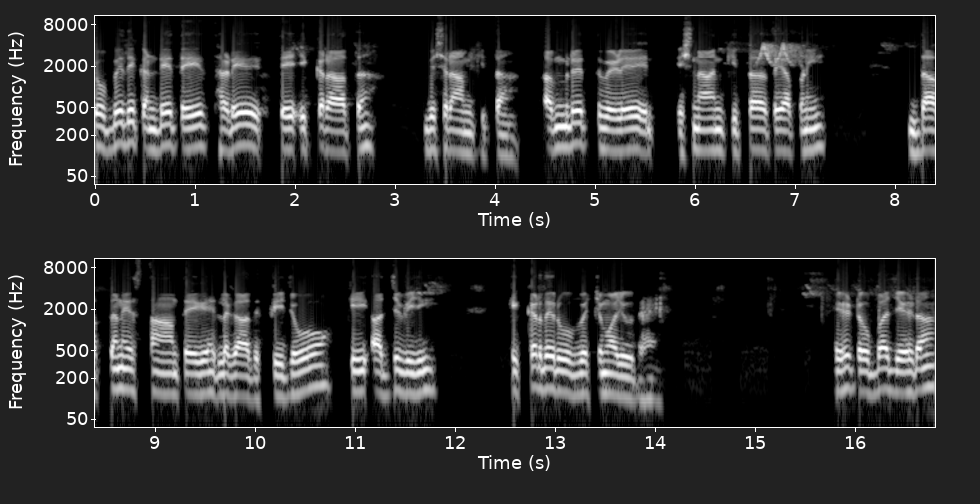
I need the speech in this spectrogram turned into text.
ਟੋਬੇ ਦੇ ਕੰਢੇ ਤੇ ਥੜੇ ਤੇ ਇੱਕ ਰਾਤ ਵਿਸ਼ਰਾਮ ਕੀਤਾ। ਅੰਮ੍ਰਿਤ ਵੇਲੇ ਇਸ਼ਨਾਨ ਕੀਤਾ ਤੇ ਆਪਣੀ ਦਾਤਨ ਇਸ ਥਾਂ ਤੇ ਲਗਾ ਦਿੱਤੀ, ਜੋ ਕਿ ਅੱਜ ਵੀ ਕਿੱਕਰ ਦੇ ਰੂਪ ਵਿੱਚ ਮੌਜੂਦ ਹੈ। ਇਹ ਟੋਬਾ ਜਿਹੜਾ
